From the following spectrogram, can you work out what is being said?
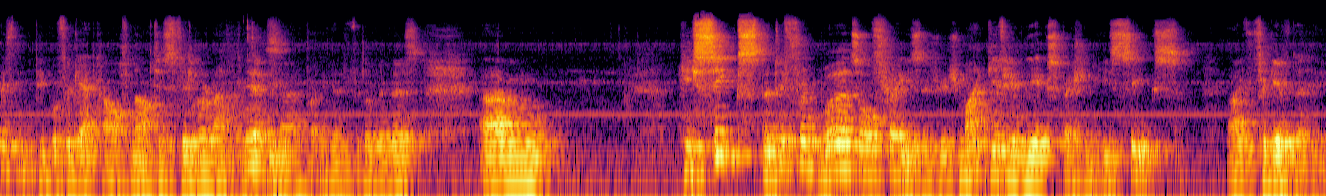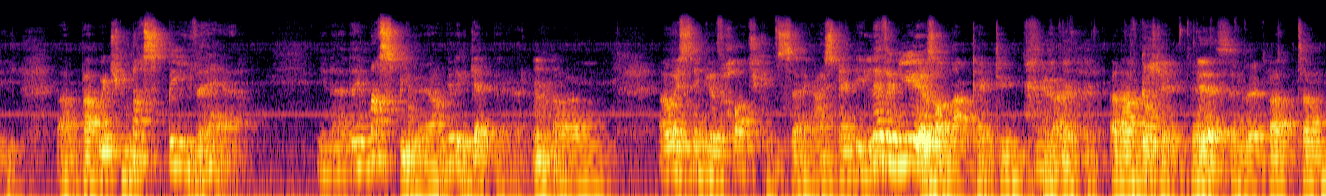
I think people forget how often artists fiddle around. Yes. You know, probably going to fiddle with this. Um, he seeks the different words or phrases which might give him the expression he seeks. I forgive the he, uh, but which must be there. You know, they must be there. I'm going to get there. Mhm. Um, I always think of Hodgkin saying, "I spent 11 years on that painting, you know, and I've got it." you know, Yes. uh, But um,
